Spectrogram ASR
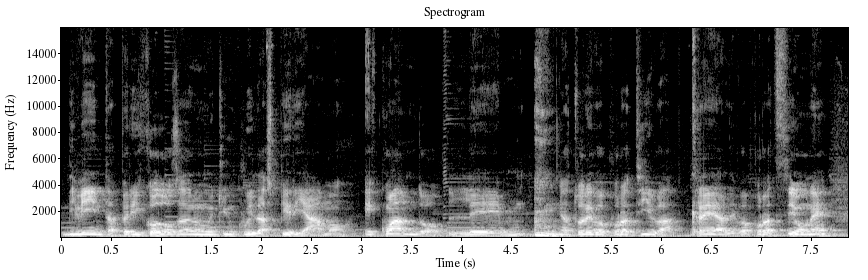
diventa pericolosa nel momento in cui la aspiriamo e quando le, la torre evaporativa crea l'evaporazione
